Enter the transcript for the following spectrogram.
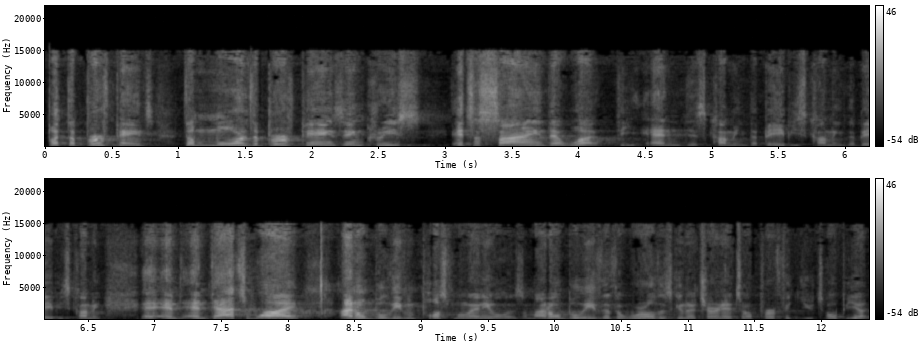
But the birth pains, the more the birth pains increase, it's a sign that what? The end is coming. The baby's coming. The baby's coming. And, and, and that's why I don't believe in postmillennialism. I don't believe that the world is going to turn into a perfect utopia.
